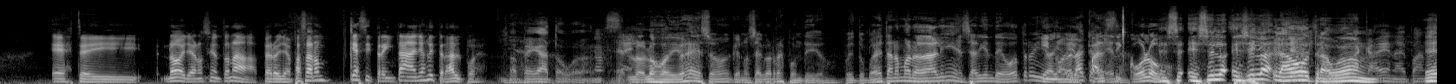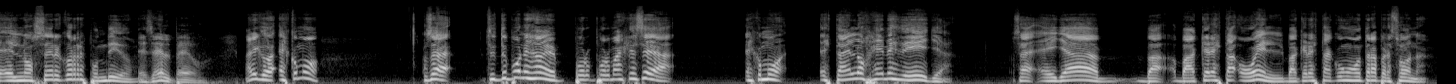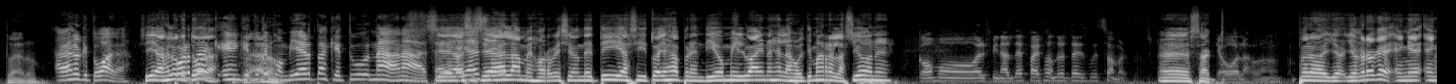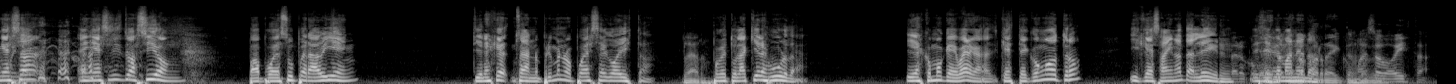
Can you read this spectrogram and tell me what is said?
este y no, ya no siento nada, pero ya pasaron que si 30 años literal, pues. Está pegato, weón. No sé. Lo, lo jodido es eso, que no sea correspondido. Pues tú puedes estar enamorado de alguien y ese alguien de otro y, Y ahí no va la al cadena. psicólogo. Ese- ese es lo- Esa es la, la otra, weón. La cadena de pan. Eh, El no ser correspondido. Ese es el peo. Marico, es como. O sea, tú te pones a ver, por, por más que sea, es como. Está en los genes de ella. O sea, ella va, va a querer estar, o él va a querer estar con otra persona. Claro. Hagas lo que tú hagas. Sí, haz lo que tú hagas. En que tú te conviertas, que tú. Nada, nada. O sea, ella así seas decide- la mejor versión de ti, así tú hayas aprendido mil vainas en las últimas relaciones. Como el final de 500 Days with Summer. Qué exacto. bolas. Pero yo, yo creo que en, e- en esa, en esa situación, para poder superar bien, tienes que, o sea, no- primero no puedes ser egoísta, Claro. porque tú la quieres burda. Y es como que, verga, que esté con otro y que esa vaina te alegre, Pero como de cierta Es manera. correcto. Como es egoísta.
